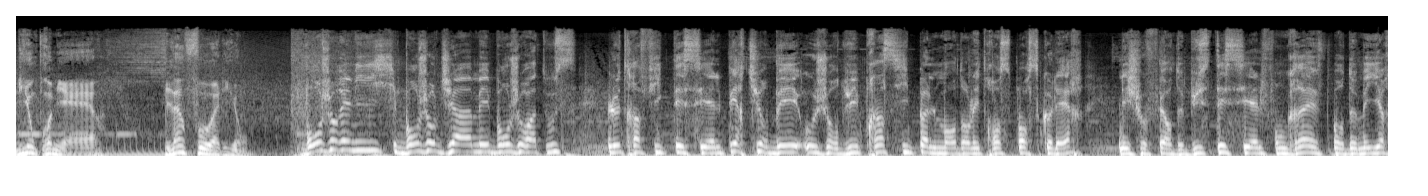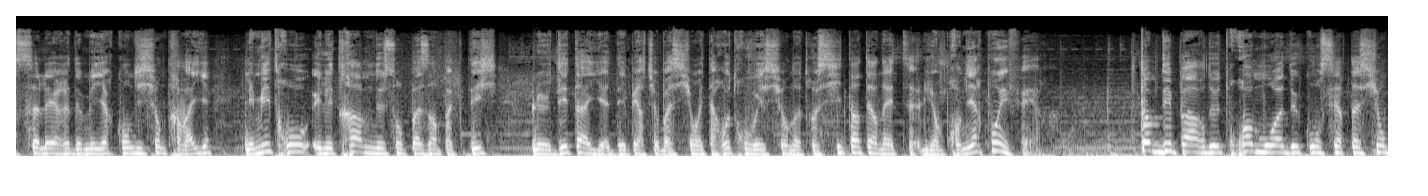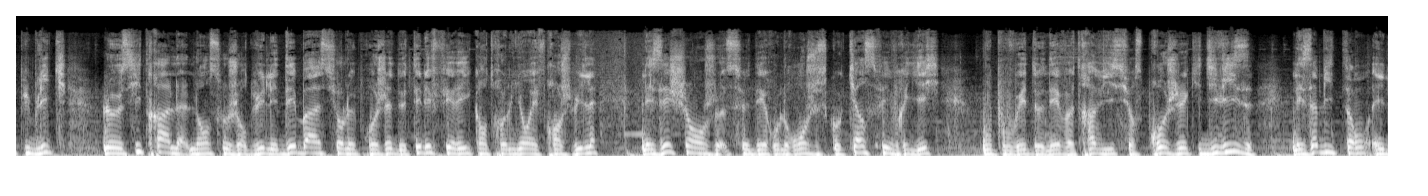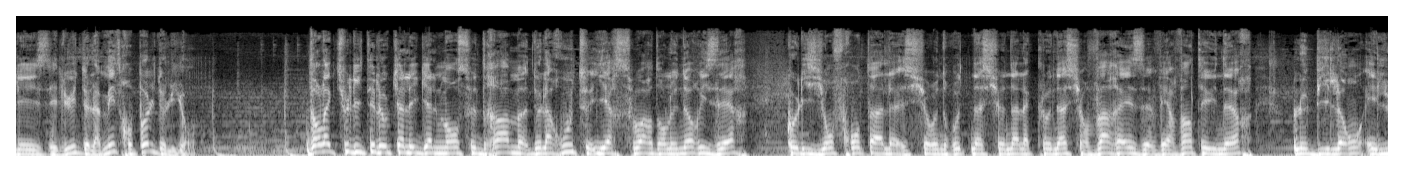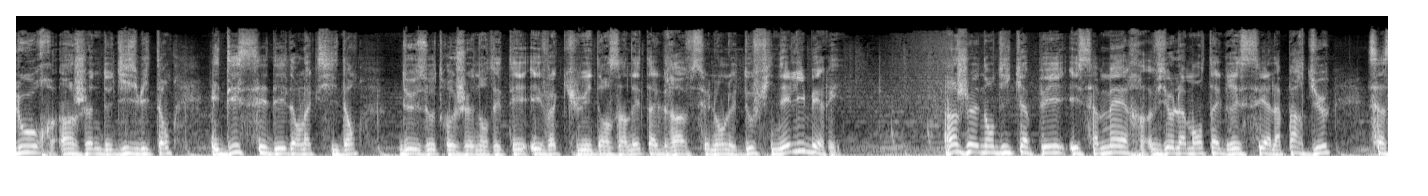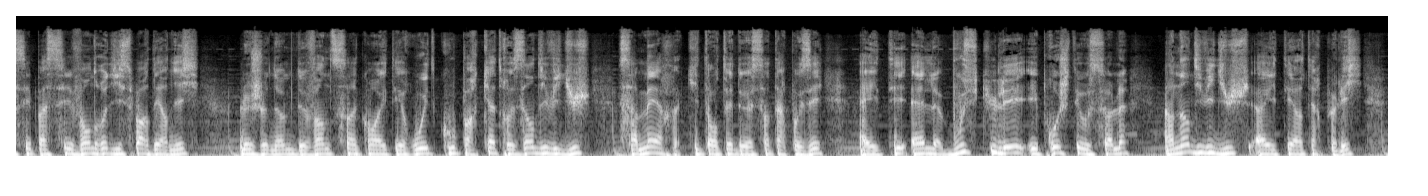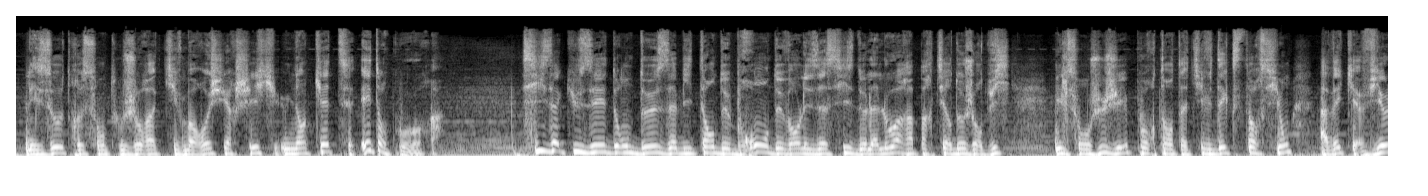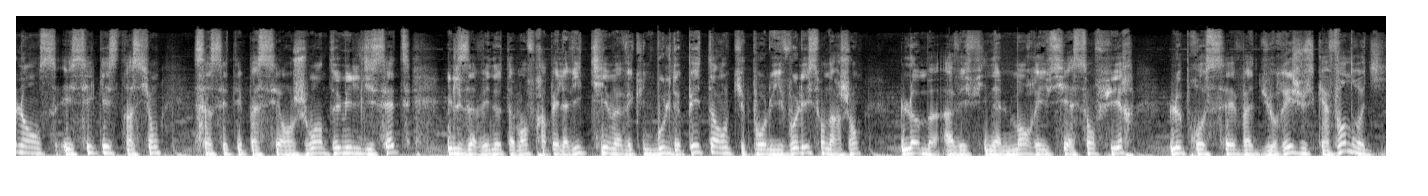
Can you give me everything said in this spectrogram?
Lyon Première, l'info à Lyon. Bonjour Rémi, bonjour Jam et bonjour à tous. Le trafic TCL perturbé aujourd'hui principalement dans les transports scolaires. Les chauffeurs de bus TCL font grève pour de meilleurs salaires et de meilleures conditions de travail. Les métros et les trams ne sont pas impactés. Le détail des perturbations est à retrouver sur notre site internet lyonpremière.fr. Top départ de trois mois de concertation publique. Le Citral lance aujourd'hui les débats sur le projet de téléphérique entre Lyon et Francheville. Les échanges se dérouleront jusqu'au 15 février. Vous pouvez donner votre avis sur ce projet qui divise les habitants et les élus de la métropole de Lyon. Dans l'actualité locale également, ce drame de la route hier soir dans le Nord-Isère. Collision frontale sur une route nationale à Clona sur Varese vers 21h. Le bilan est lourd. Un jeune de 18 ans est décédé dans l'accident. Deux autres jeunes ont été évacués dans un état grave selon le Dauphiné libéré. Un jeune handicapé et sa mère violemment agressés à la part Dieu. Ça s'est passé vendredi soir dernier. Le jeune homme de 25 ans a été roué de coups par quatre individus. Sa mère, qui tentait de s'interposer, a été, elle, bousculée et projetée au sol. Un individu a été interpellé. Les autres sont toujours activement recherchés. Une enquête est en cours. Six accusés, dont deux habitants de Bron devant les assises de la Loire à partir d'aujourd'hui. Ils sont jugés pour tentative d'extorsion avec violence et séquestration. Ça s'était passé en juin 2017. Ils avaient notamment frappé la victime avec une boule de pétanque pour lui voler son argent. L'homme avait finalement réussi à s'enfuir. Le procès va durer jusqu'à vendredi.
